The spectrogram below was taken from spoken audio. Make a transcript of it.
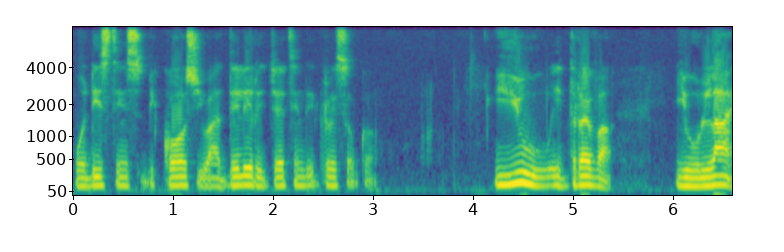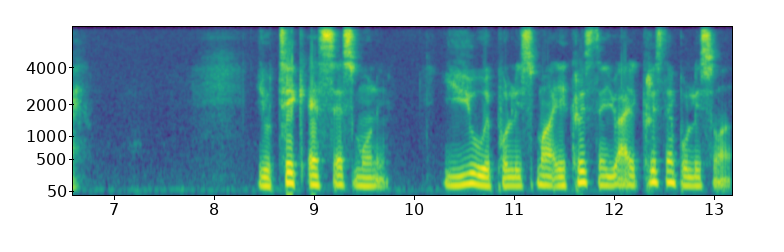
with these things because you are daily rejecting the grace of God. You, a driver, you lie. You take excess money. You, a policeman, a Christian, you are a Christian policeman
